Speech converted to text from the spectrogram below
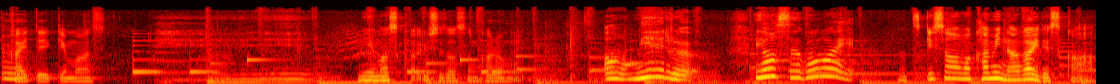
書いていきます、見えますか吉澤さんからも。あ見える。いやすごい。夏木さんは髪長いですか？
